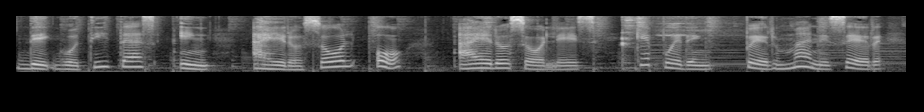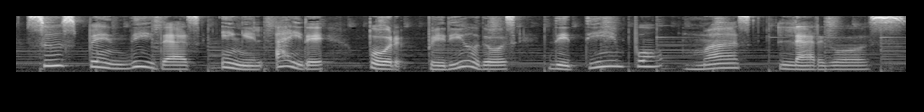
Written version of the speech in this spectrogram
de gotitas en aerosol o aerosoles que pueden permanecer suspendidas en el aire por periodos de tiempo más largos.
